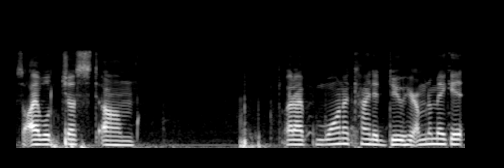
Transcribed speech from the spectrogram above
So I will just um what I want to kind of do here, I'm to make it...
